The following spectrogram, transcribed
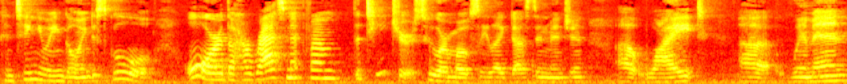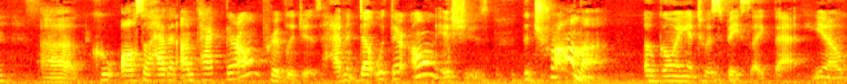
continuing going to school? Or the harassment from the teachers, who are mostly, like Dustin mentioned, uh, white, uh, women, uh, who also haven't unpacked their own privileges, haven't dealt with their own issues. The trauma of going into a space like that, you know,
